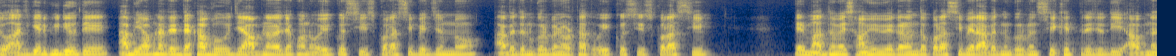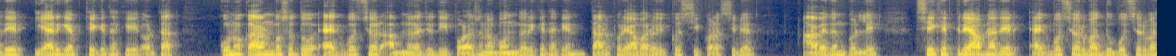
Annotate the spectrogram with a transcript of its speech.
তো আজকের ভিডিওতে আমি আপনাদের দেখাবো যে আপনারা যখন ঐক্যশ্রী স্কলারশিপের জন্য আবেদন করবেন, অর্থাৎ ঐক্যশ্রী স্কলারশিপ এর মাধ্যমে স্বামী বিবেকানন্দ স্কলারশিপের আবেদন করবেন, সেক্ষেত্রে যদি আপনাদের ইয়ার গ্যাপ থেকে থাকে, অর্থাৎ কোনো কারণবশত এক বছর আপনারা যদি পড়াশোনা বন্ধ রেখে থাকেন, তারপরে আবার ঐক্যশ্রী স্কলারশিপের আবেদন করলে, সেক্ষেত্রে আপনাদের এক বছর বা দু বছর বা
